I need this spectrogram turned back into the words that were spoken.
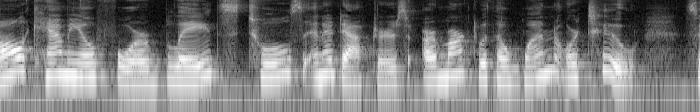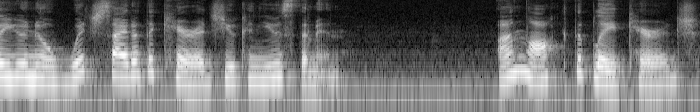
All Cameo 4 blades, tools, and adapters are marked with a 1 or 2 so you know which side of the carriage you can use them in. Unlock the blade carriage,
